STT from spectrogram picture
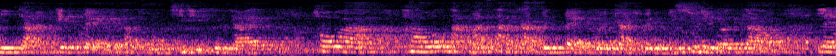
มีการเปลี่ยนแปลงในสังคมที่ดีขึ้นได้ เพราะว่าเขาสามารถสร้างการเปลี่ยนแปลงโดยการเป็น Miss Universe และ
